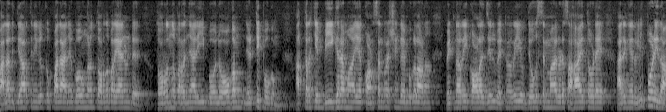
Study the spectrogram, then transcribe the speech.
പല വിദ്യാർത്ഥിനികൾക്കും പല അനുഭവങ്ങളും തുറന്നു പറയാനുണ്ട്. തുറന്നു പറഞ്ഞാൽ ഈ ലോകം ഞെട്ടിപ്പോകും. അത്രയ്ക്കും ഭീകരമായ കോൺസെൻട്രേഷൻ ക്യാമ്പുകളാണ് വെറ്റിനറി കോളേജിൽ വെറ്റിനറി ഉദ്യോഗസ്ഥന്മാരുടെ സഹായത്തോടെ അരങ്ങേറിൽ. ഇപ്പോഴിതാ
